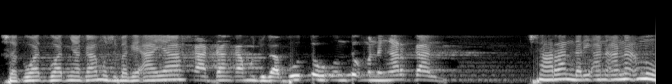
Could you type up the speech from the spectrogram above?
Sekuat-kuatnya kamu sebagai ayah, kadang kamu juga butuh untuk mendengarkan saran dari anak-anakmu.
